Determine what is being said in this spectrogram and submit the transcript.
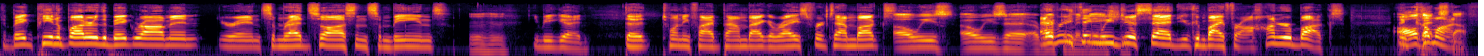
the big peanut butter, the big ramen. You're in some red sauce and some beans. hmm You'd be good. The 25 pound bag of rice for 10 bucks. Always, always a, a Everything we just said, you can buy for a hundred bucks. And all come that on, stuff.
